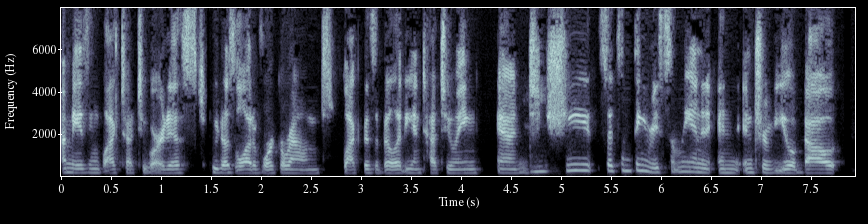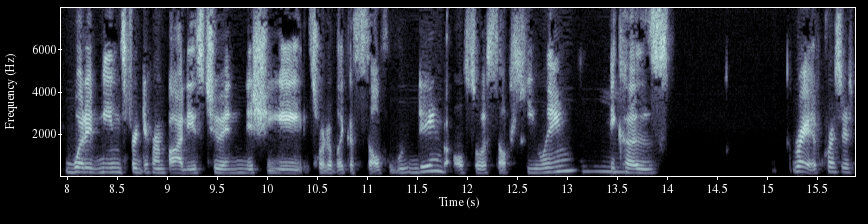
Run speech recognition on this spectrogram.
amazing black tattoo artist who does a lot of work around black visibility and tattooing and mm-hmm. she said something recently in an interview about what it means for different bodies to initiate sort of like a self wounding, but also a self healing. Mm. Because, right, of course, there's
